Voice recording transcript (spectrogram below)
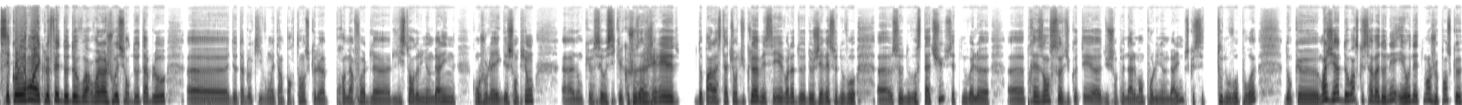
C'est cohérent avec le fait de devoir voilà jouer sur deux tableaux, euh, deux tableaux qui vont être importants, parce que la première fois de l'histoire de l'Union de Berlin qu'on joue la Ligue des Champions, donc euh, c'est aussi quelque chose à gérer de par la stature du club, essayer voilà de, de gérer ce nouveau euh, ce nouveau statut, cette nouvelle euh, présence du côté euh, du championnat allemand pour l'Union de Berlin, parce que c'est tout nouveau pour eux. Donc moi j'ai hâte de voir ce que ça va donner et honnêtement je pense que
